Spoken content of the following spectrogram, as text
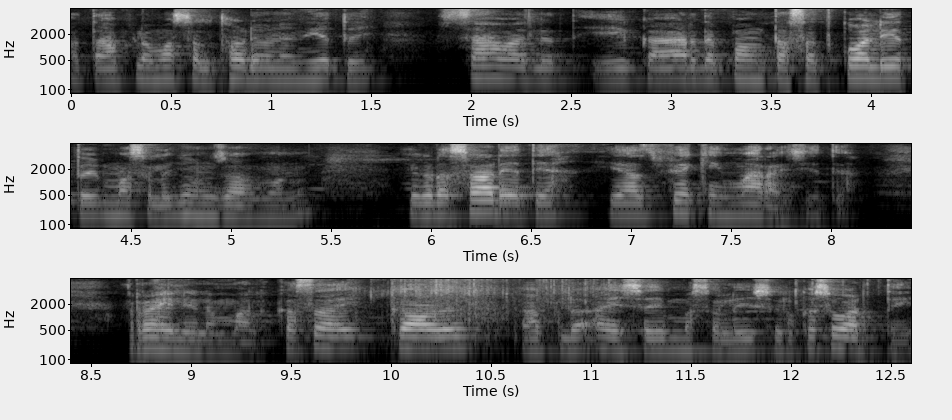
आता आपला मसाला थोड्या वेळाने येतो आहे सहा वाजल्यात. एक अर्धा पाऊण तासात कॉल येतो आहे मसाला घेऊन जावा म्हणून. इकडं साड्या त्या. हे आज पॅकिंग मारायची त्या. राहिलेला माल. कसा आहे? काळं आपलं आयसाई मसाला इसरू. कसं वाटतंय?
